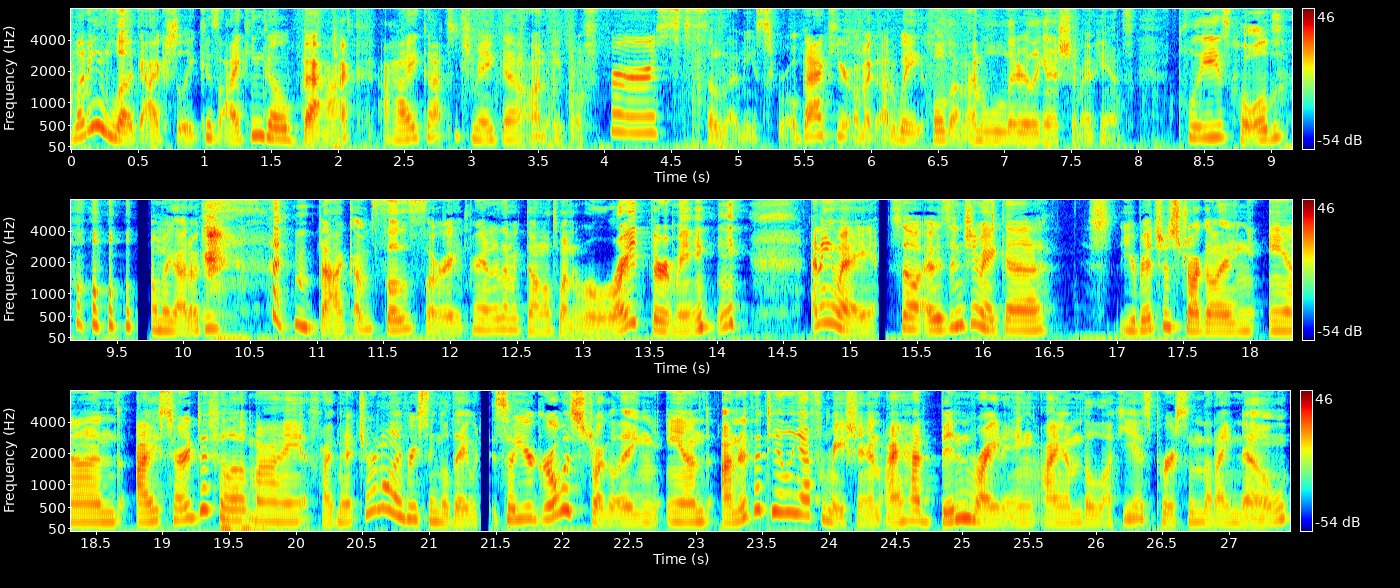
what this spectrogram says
let me look actually, because I can go back. I got to Jamaica on April 1st. So let me scroll back here. Oh my god, wait, hold on. I'm literally gonna shit my pants. Please hold. oh my god, okay. I'm back. I'm so sorry. Apparently the McDonald's went right through me. anyway, so I was in Jamaica your bitch was struggling and I started to fill out my five minute journal every single day. So your girl was struggling and under the daily affirmation, I had been writing, I am the luckiest person that I know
